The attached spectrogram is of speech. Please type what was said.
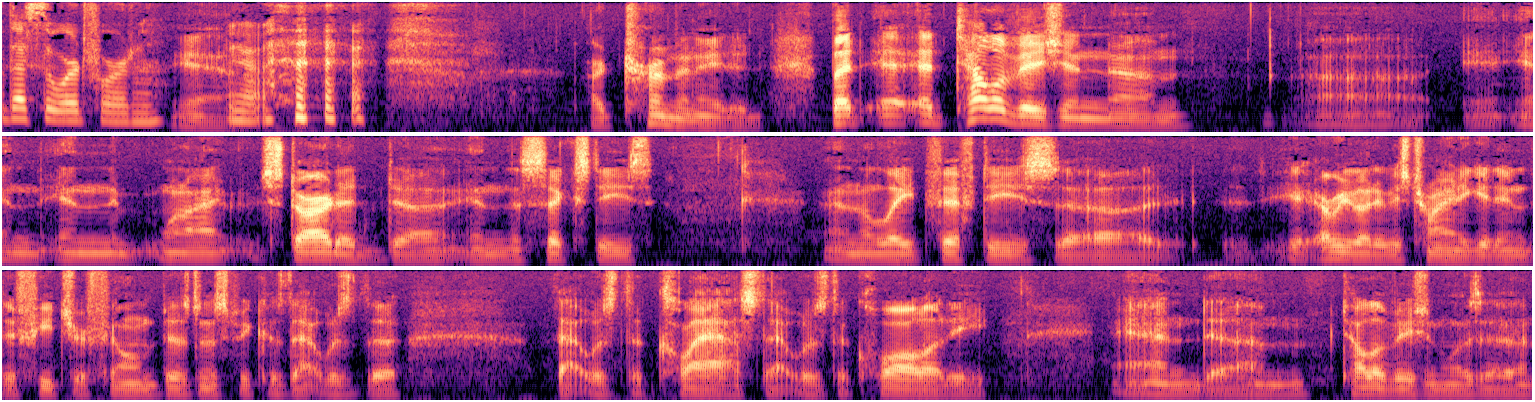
That's the word for it, huh? Yeah. Yeah. are terminated. But at, at television, um, uh, in in when I started uh, in the '60s and the late '50s, uh, everybody was trying to get into the feature film business because that was the that was the class, that was the quality, and um, television was a,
